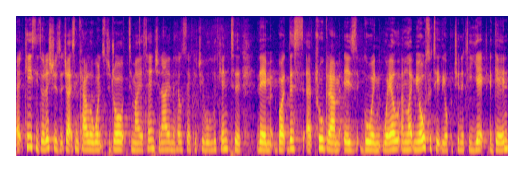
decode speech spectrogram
uh, cases or issues that Jackson Carlo wants to draw to my attention, I and the Health Secretary will look into them. But this uh, programme is going well. And let me also take the opportunity yet again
